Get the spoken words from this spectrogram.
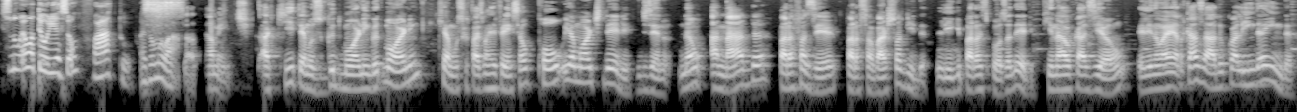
Isso não é uma teoria, isso é um fato. Mas vamos lá. Exatamente. Aqui temos Good Morning, Good Morning, que a música faz uma referência ao Paul e à morte dele, dizendo: Não há nada para fazer para salvar sua vida. Ligue para a esposa dele. Que na ocasião ele não era casado com a Linda ainda.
